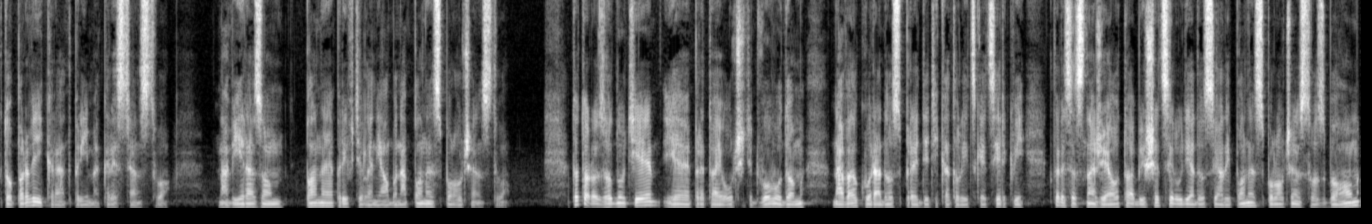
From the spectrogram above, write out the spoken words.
kto prvýkrát príjma kresťanstvo, na výrazom plné privtelenie alebo na plné spoločenstvo. Toto rozhodnutie je preto aj určite dôvodom na veľkú radosť pre deti katolíckej cirkvi, ktoré sa snažia o to, aby všetci ľudia dosiahli plné spoločenstvo s Bohom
